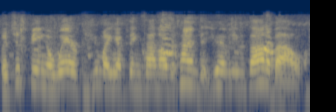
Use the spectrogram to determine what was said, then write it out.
but just being aware, because you might have things on all the time that you haven't even thought about.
